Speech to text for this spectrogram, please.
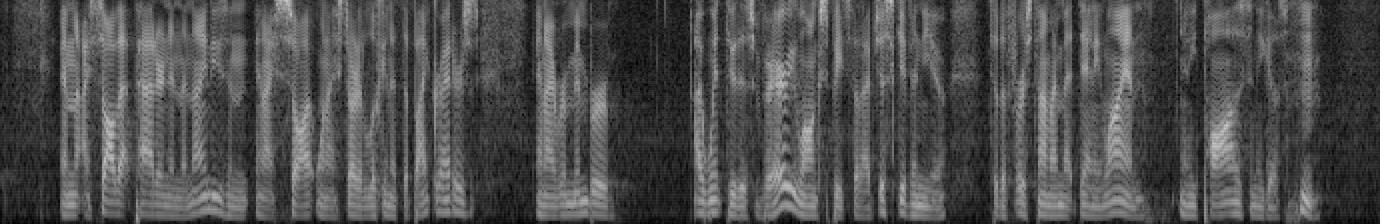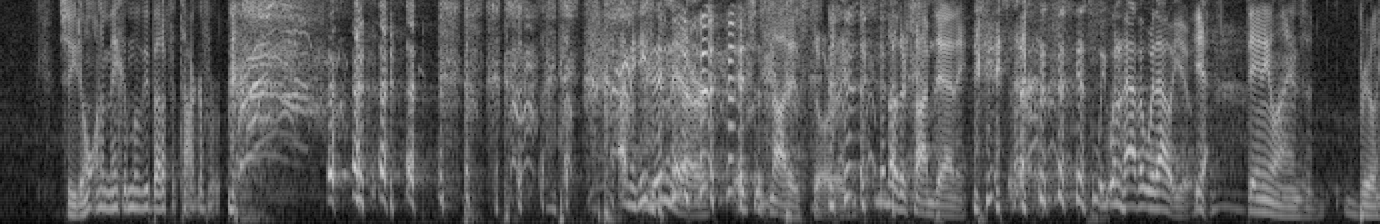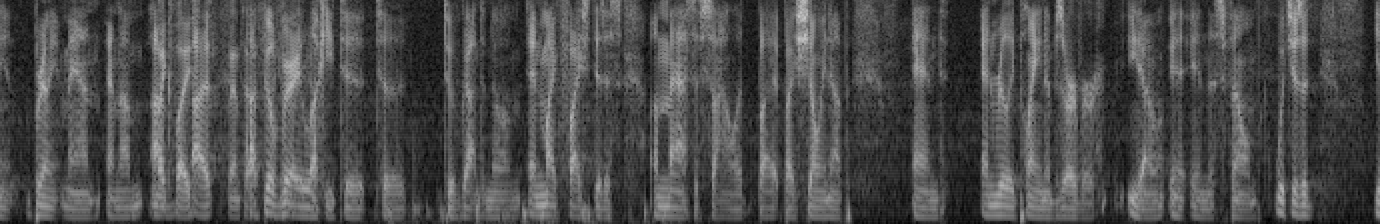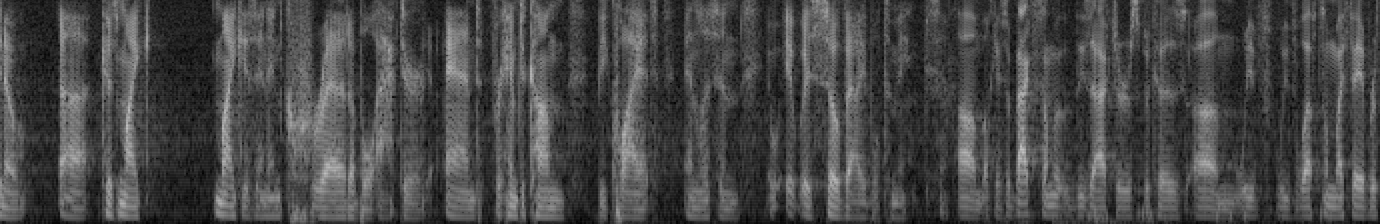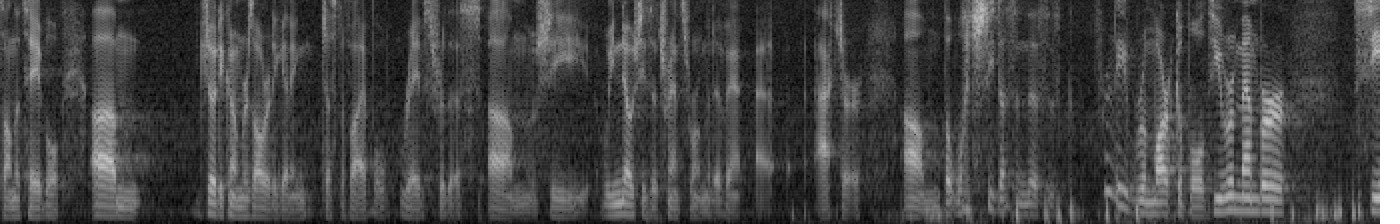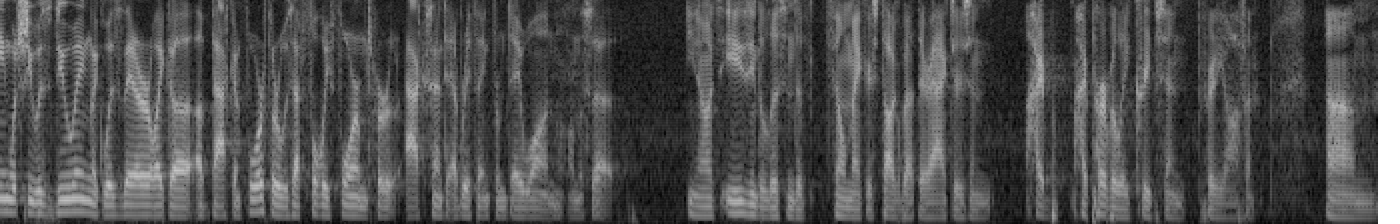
And I saw that pattern in the '90s, and and I saw it when I started looking at the bike riders, and I remember I went through this very long speech that I've just given you to the first time I met Danny Lyon. And he paused and he goes, Hmm, so you don't want to make a movie about a photographer? I mean, he's in there. It's just not his story. Another time, Danny. we wouldn't have it without you. Yeah. Danny Lyon's a brilliant, brilliant man. And I'm Mike I, Faist, I, fantastic. I feel very lucky to, to, to have gotten to know him. And Mike Faist did us a massive solid by, by showing up and and really playing observer, you Yeah. know, in, in this film, which is a, you know, because Mike Mike is an incredible actor, and for him to come, be quiet, and listen, it, it was so valuable to me. So. Um, okay, so back to some of these actors because um, we've we've left some of my favorites on the table. Um, Jodie Comer's already getting justifiable raves for this. Um, she, we know she's a transformative a- a- actor, um, but what she does in this is pretty remarkable. Do you remember seeing what she was doing? Like, was there like a, a back and forth, or was that fully formed her accent, everything from day one on the set? you know, it's easy to listen to filmmakers talk about their actors and hyper, hyperbole creeps in pretty often. Um,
